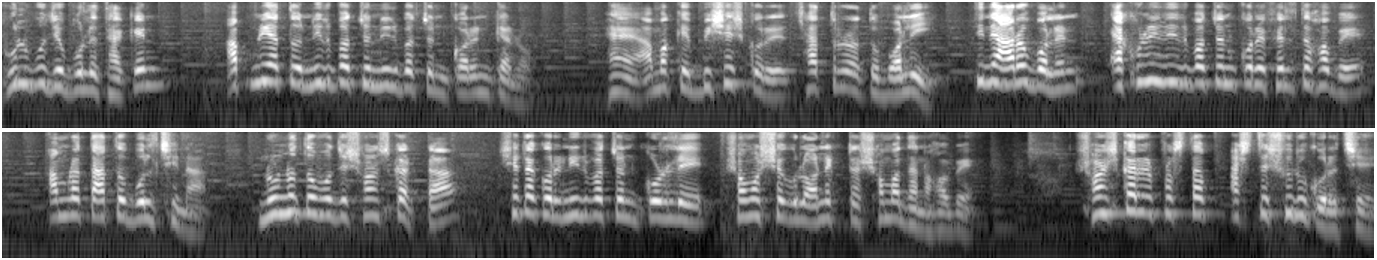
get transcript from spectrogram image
ভুল বুঝে বলে থাকেন, আপনি এত নির্বাচন নির্বাচন করেন কেন? হ্যাঁ আমাকে বিশেষ করে ছাত্ররা তো বলেই। তিনি আরও বলেন, এখনই নির্বাচন করে ফেলতে হবে, আমরা তা তো বলছি না। ন্যূনতম যে সংস্কারটা সেটা করে নির্বাচন করলে সমস্যাগুলো অনেকটা সমাধান হবে। সংস্কারের প্রস্তাব আসতে শুরু করেছে।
